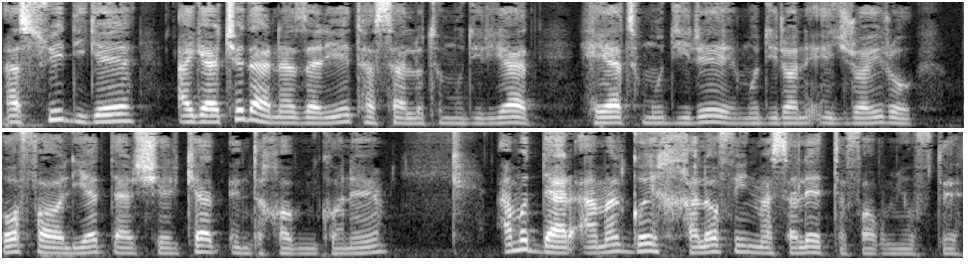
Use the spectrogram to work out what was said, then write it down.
از سوی دیگه اگرچه در نظریه تسلط مدیریت هیئت مدیره مدیران اجرایی رو با فعالیت در شرکت انتخاب می‌کنه اما در عمل گاهی خلاف این مسئله اتفاق میفته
